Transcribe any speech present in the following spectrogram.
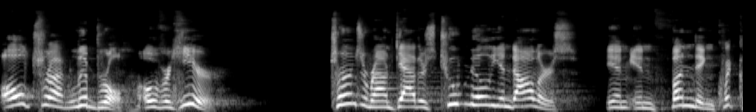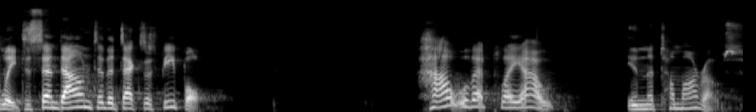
ultra liberal over here, turns around, gathers $2 million in, in funding quickly to send down to the Texas people. How will that play out in the tomorrows?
